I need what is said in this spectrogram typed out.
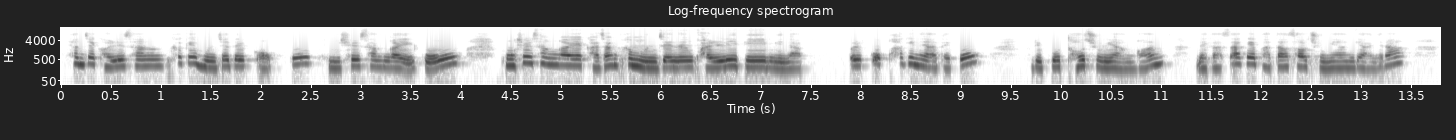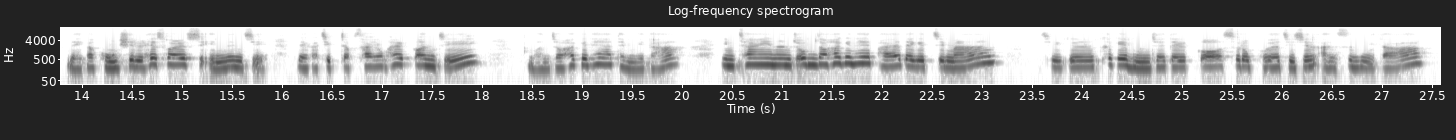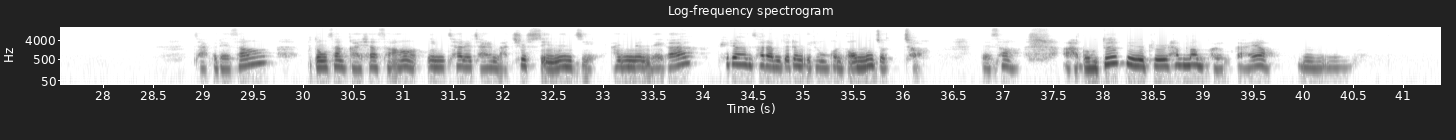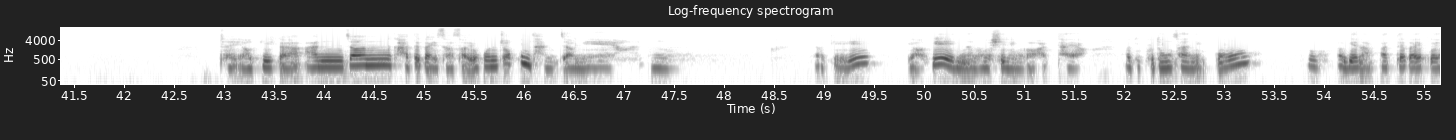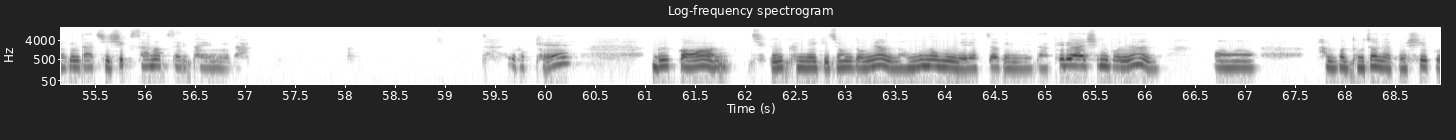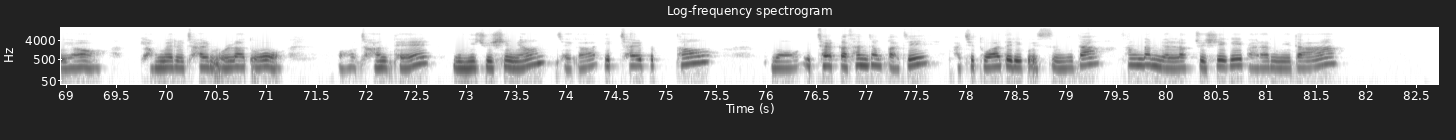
현재 권리상 크게 문제될 거 없고 공실상가이고 공실상가의 가장 큰 문제는 관리비 미납을 꼭 확인해야 되고 그리고 더 중요한 건 내가 싸게 받아서 중요한 게 아니라 내가 공실을 해소할 수 있는지 내가 직접 사용할 건지 먼저 확인해야 됩니다. 임차인은 좀 더 확인해 봐야 되겠지만 지금 크게 문제될 것으로 보여지진 않습니다. 자, 그래서 부동산 가셔서 임차를 잘 맞출 수 있는지 아니면 내가 필요한 사람들은 이런 거 너무 좋죠. 그래서 아, 로드뷰를 한번 볼까요? 음. 자, 여기가 안전 가드가 있어서 이건 조금 단점이에요. 음. 여기 여기에 있는 호실인 것 같아요. 여기 부동산 있고 어, 여긴 아파트가 있고 여긴 다 지식산업센터입니다. 자, 이렇게 물건 지금 금액 이 정도면 너무너무 매력적입니다. 필요하신 분은 어, 한번 도전해 보시고요. 경매를 잘 몰라도 어, 저한테 문의 주시면 제가 입찰부터 뭐 입찰가 산정까지 같이 도와드리고 있습니다. 상담 연락 주시기 바랍니다.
